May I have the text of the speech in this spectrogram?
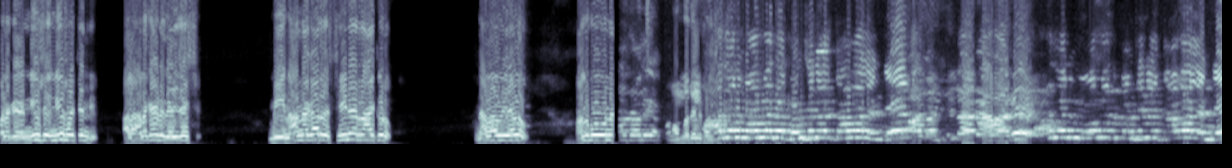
మనకి న్యూస్ న్యూస్ వచ్చింది. అలా అనకండి దయచేసి. మీ నాన్నగారు సీనియర్ నాయకుడు. నలభై ఏళ్ళు. అనుభవం ఫంక్షన్ ఆగని మహమ్మద్ ఫంక్షన్ కావాలంటే ఆగని మహమ్మద్ ఫంక్షన్ కావాలంటే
